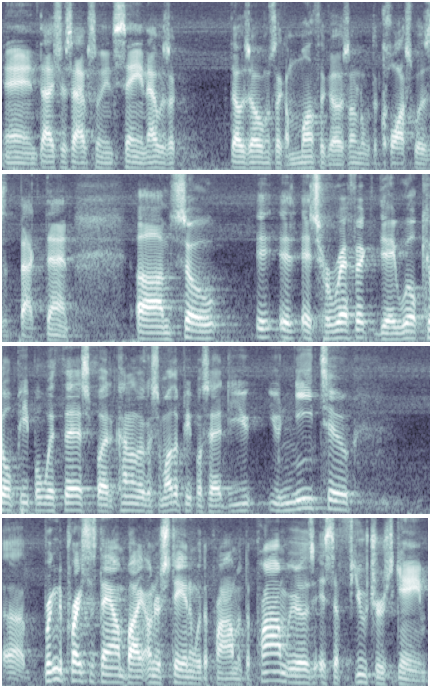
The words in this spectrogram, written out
And that's just absolutely insane. That was a, that was almost like a month ago, so I don't know what the cost was back then. Um, so it, it, it's horrific. They will kill people with this, but kind of like some other people said, you, you need to, uh, bring the prices down by understanding what the problem is. The problem is it's a futures game,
